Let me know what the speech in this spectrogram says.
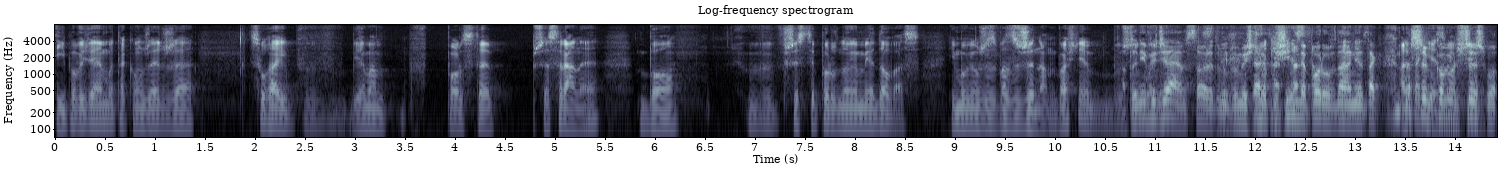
I powiedziałem mu taką rzecz, że słuchaj, ja mam w Polsce przesrane, bo wszyscy porównują mnie do was i mówią, że z was żynam. Właśnie. A to nie wiedziałem, sorry, to bym wymyślił jakieś inne porównanie, tak, ale na tak szybko mi przyszło.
